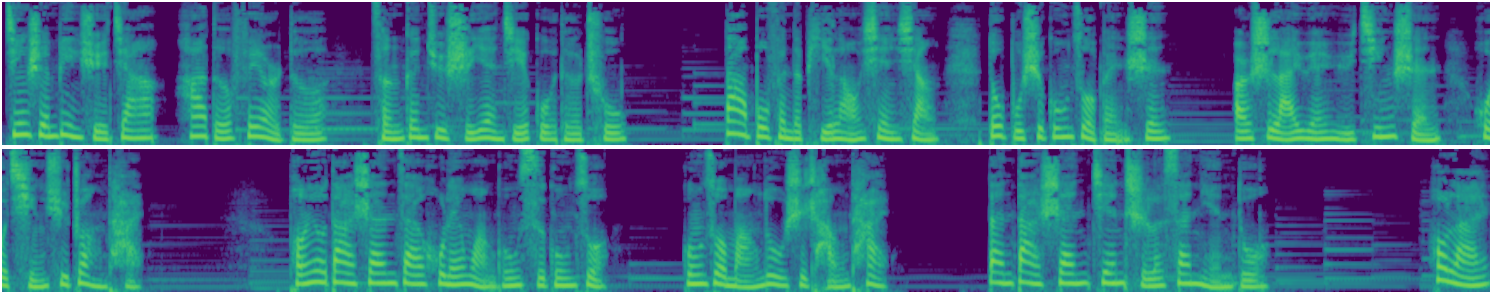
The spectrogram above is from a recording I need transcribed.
精神病学家哈德菲尔德。曾根据实验结果得出，大部分的疲劳现象都不是工作本身，而是来源于精神或情绪状态。朋友大山在互联网公司工作，工作忙碌是常态，但大山坚持了三年多。后来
